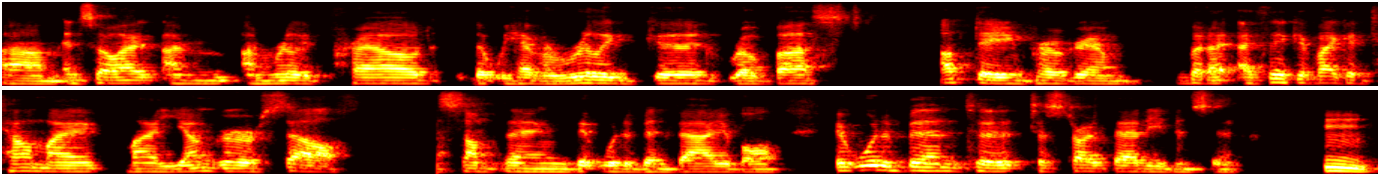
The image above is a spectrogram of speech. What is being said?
Um, and so I, I'm, I'm really proud that we have a really good, robust updating program. But I, I think if I could tell my, my younger self something that would have been valuable, it would have been to, to start that even sooner. Hmm.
